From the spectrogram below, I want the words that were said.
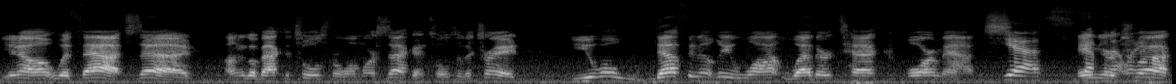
You know, with that said, I'm going to go back to tools for one more second. Tools of the trade. You will definitely want WeatherTech floor mats Yes, in definitely. your truck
